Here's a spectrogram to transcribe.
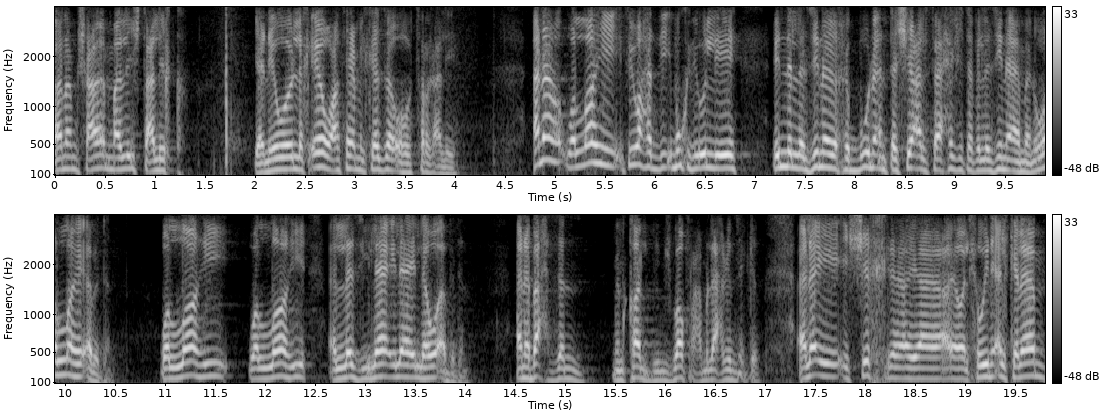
أنا مش عارف ماليش تعليق. يعني هو يقول لك إيه اوعى تعمل كذا وهو بيتفرج عليه. أنا والله في واحد ممكن يقول لي إيه؟ إن الذين يحبون أن تشيع الفاحشة في الذين آمنوا. والله ابدا. والله والله الذي لا إله إلا هو ابدا. أنا بحزن من قلبي مش بفرح من حاجات زي كده. ألاقي الشيخ الحويني قال كلام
